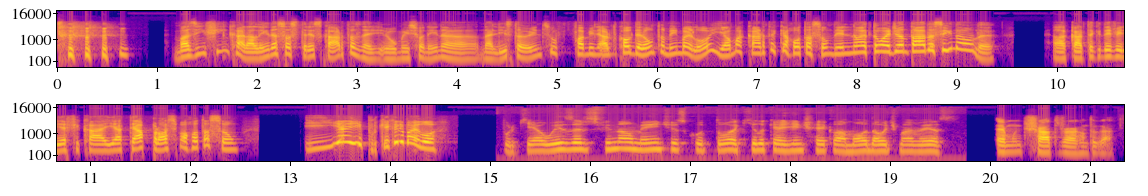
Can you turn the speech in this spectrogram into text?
Mas enfim, cara, além dessas três cartas, né? Eu mencionei na, na lista antes, o familiar do Caldeirão também bailou, e é uma carta que a rotação dele não é tão adiantada assim, não, né? É uma carta que deveria ficar aí até a próxima rotação. E aí, por que, que ele bailou? Porque a Wizards finalmente escutou aquilo que a gente reclamou da última vez. É muito chato jogar contra o gato.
